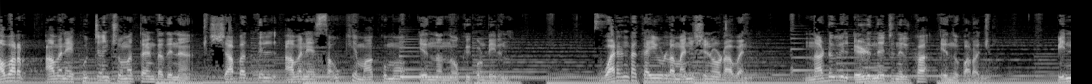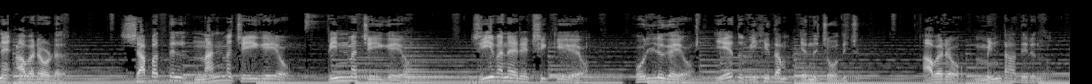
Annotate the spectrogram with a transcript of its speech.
അവർ അവനെ കുറ്റം ചുമത്തേണ്ടതിന് ശബത്തിൽ അവനെ സൗഖ്യമാക്കുമോ എന്ന് നോക്കിക്കൊണ്ടിരുന്നു. വരണ്ട കൈയുള്ള മനുഷ്യനോട് അവൻ നടുവിൽ എഴുന്നേറ്റ് നിൽക്ക എന്ന് പറഞ്ഞു. പിന്നെ അവരോട് ശബത്തിൽ നന്മ ചെയ്യുകയോ തിന്മ ചെയ്യുകയോ ജീവനെ രക്ഷിക്കുകയോ കൊല്ലുകയോ ഏതു വിഹിതം? എന്ന് ചോദിച്ചു. അവരോ മിണ്ടാതിരുന്നു.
